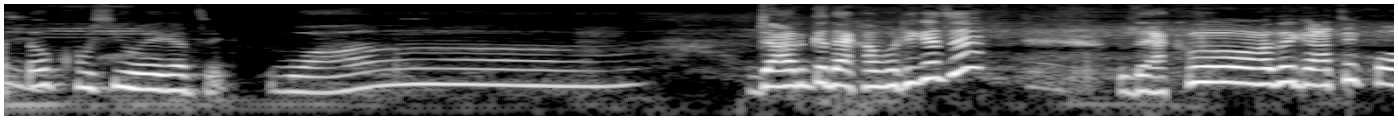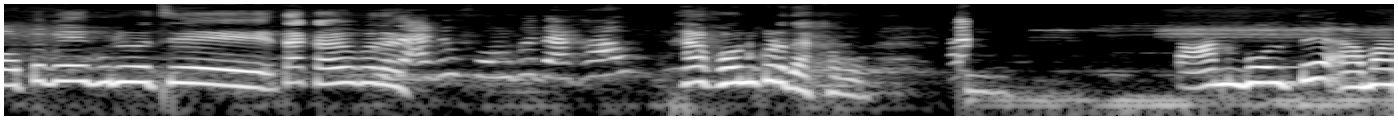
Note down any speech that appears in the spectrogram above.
এত খুশি হয়ে গেছে। জানকে দেখাবো ঠিক আছে? দেখো আমাদের গাছে কত বেগুন হয়েছে তা কোথায়? দেখো হ্যাঁ ফোন করে দেখাবো। জান বলতে আমার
